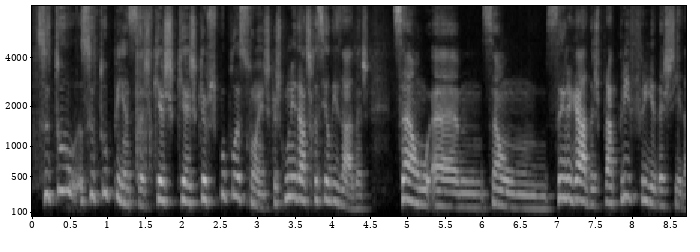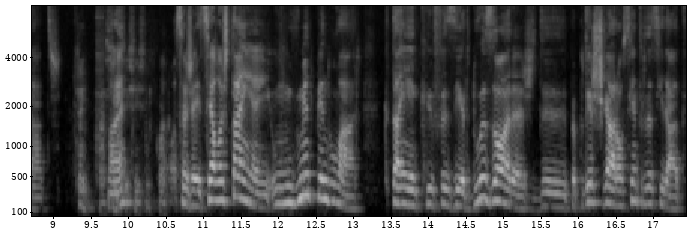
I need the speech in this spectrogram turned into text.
Se tu, se tu pensas que as, que, as, que as populações, que as comunidades racializadas são, um, são segregadas para a periferia das cidades. Sim, ah, é? sim, sim, sim, claro. Ou seja, se elas têm um movimento pendular que têm que fazer duas horas de, para poder chegar ao centro da cidade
